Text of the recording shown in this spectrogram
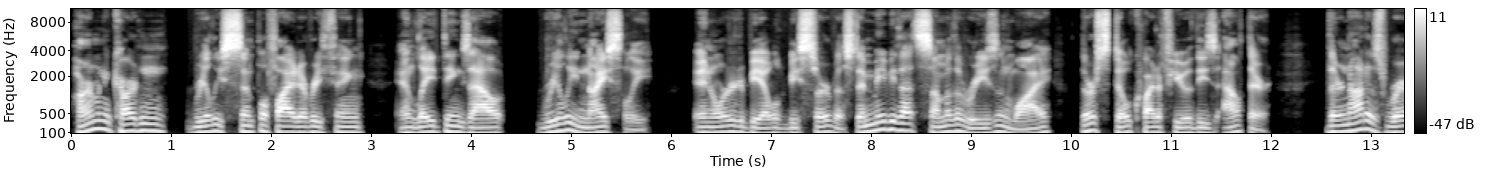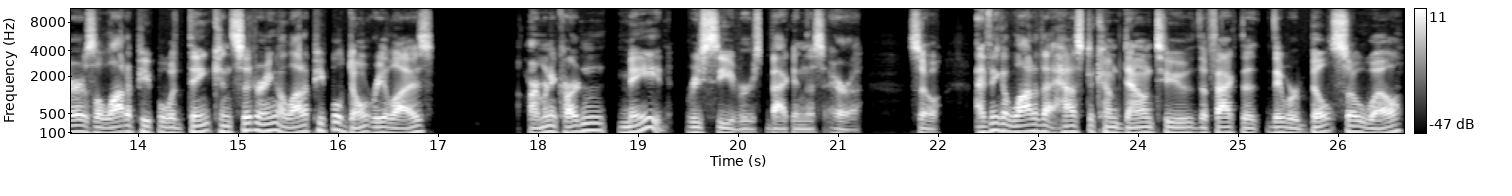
Harman and Kardon really simplified everything and laid things out really nicely in order to be able to be serviced. And maybe that's some of the reason why there are still quite a few of these out there. They're not as rare as a lot of people would think, considering a lot of people don't realize Harman and Kardon made receivers back in this era. So I think a lot of that has to come down to the fact that they were built so well,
